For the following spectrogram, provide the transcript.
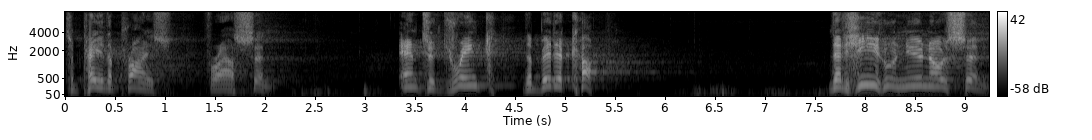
to pay the price for our sin and to drink the bitter cup that he who knew no sin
